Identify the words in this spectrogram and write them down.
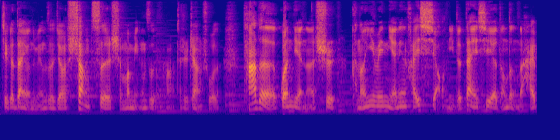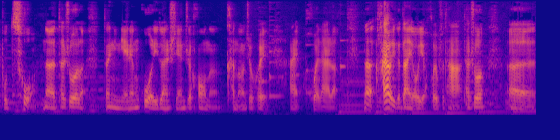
这个弹友的名字叫上次什么名字啊？他是这样说的，他的观点呢是可能因为年龄还小，你的代谢等等的还不错。那他说了，等你年龄过了一段时间之后呢，可能就会哎回来了。那还有一个弹友也回复他，他说，呃，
